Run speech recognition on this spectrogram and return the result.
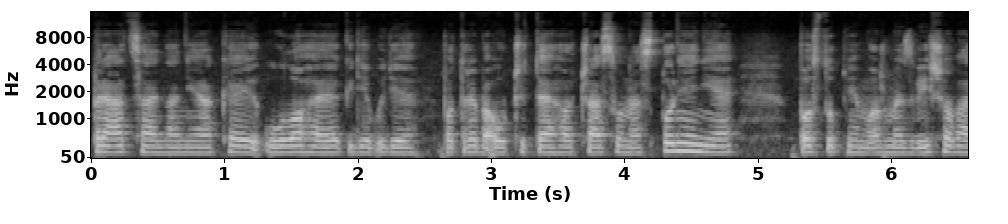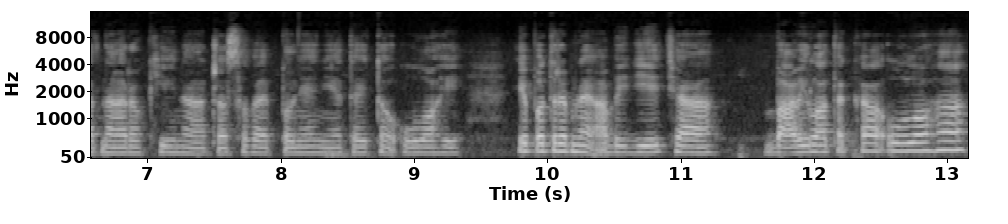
práca na nejakej úlohe, kde bude potreba určitého času na splnenie. Postupne môžeme zvyšovať nároky na časové plnenie tejto úlohy. Je potrebné, aby dieťa bavila taká úloha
